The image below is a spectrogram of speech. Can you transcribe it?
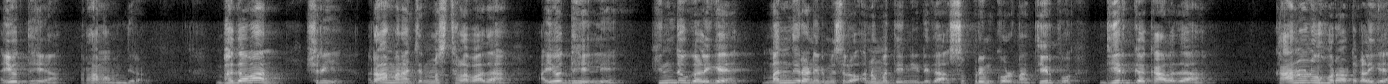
ಅಯೋಧ್ಯೆಯ ರಾಮ ಮಂದಿರ. ಭಗವಾನ್ ಶ್ರೀ ರಾಮನ ಜನ್ಮಸ್ಥಳವಾದ ಅಯೋಧ್ಯೆಯಲ್ಲಿ ಹಿಂದೂಗಳಿಗೆ ಮಂದಿರ ನಿರ್ಮಿಸಲು ಅನುಮತಿ ನೀಡಿದ ಸುಪ್ರೀಂ ಕೋರ್ಟ್ನ ತೀರ್ಪು ದೀರ್ಘಕಾಲದ ಕಾನೂನು ಹೋರಾಟಗಳಿಗೆ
